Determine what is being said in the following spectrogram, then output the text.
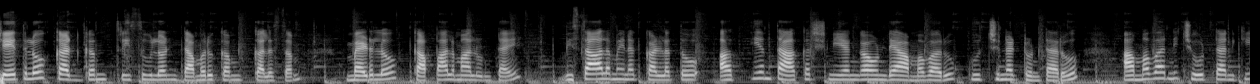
చేతిలో ఖడ్గం త్రిశూలం డమరుకం కలసం మెడలో కపాలమాలుంటాయి. విశాలమైన కళ్ళతో అత్యంత ఆకర్షణీయంగా ఉండే అమ్మవారు కూర్చున్నట్టుంటారు. అమ్మవారిని చూడటానికి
